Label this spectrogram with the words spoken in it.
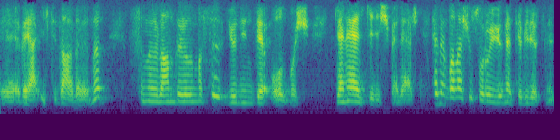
e, veya iktidarlarının sınırlandırılması yönünde olmuş genel gelişmeler. Hemen bana şu soruyu yöneltebilirsiniz.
